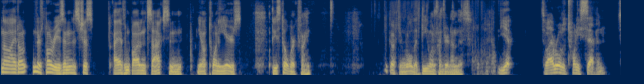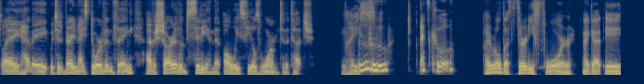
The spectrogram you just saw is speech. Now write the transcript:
no, I don't. There's no reason. It's just I haven't bought in socks in you know 20 years. These still work fine. Go ahead and roll the D100 on this. Yep. So I rolled a twenty-seven. So I have a, which is a very nice dwarven thing. I have a shard of obsidian that always feels warm to the touch. Nice. Ooh. That's cool. I rolled a 34. I got a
